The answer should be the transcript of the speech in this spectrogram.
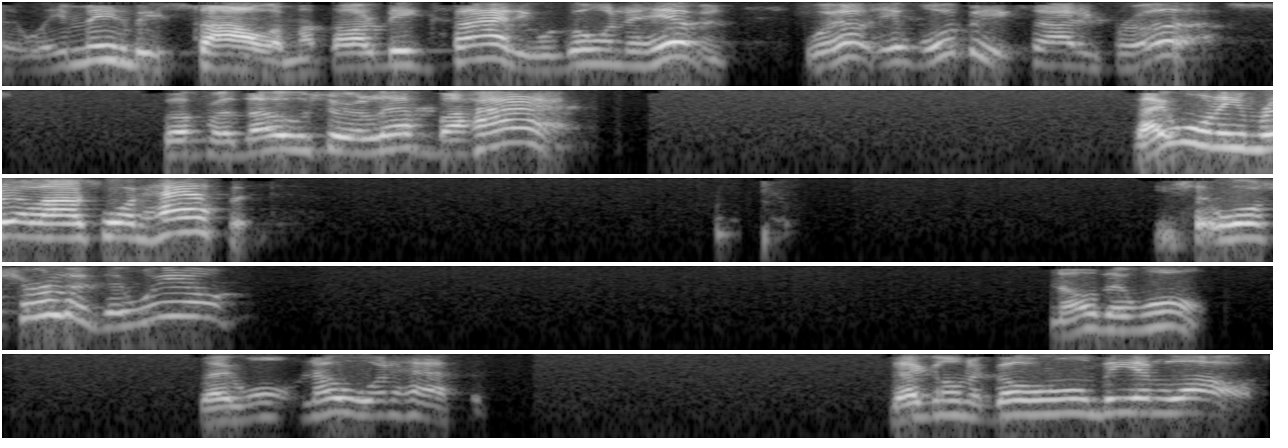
What do you mean to be solemn? I thought it'd be exciting. We're going to heaven. Well, it will be exciting for us. But for those who are left behind, they won't even realize what happened. You say, well, surely they will. No, they won't. They won't know what happened. They're going to go on being lost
